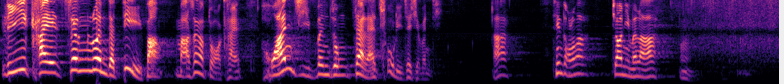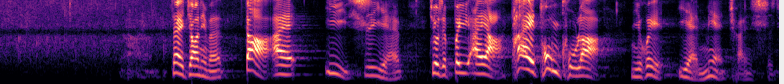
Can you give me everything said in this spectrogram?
离开争论的地方，马上要躲开，缓几分钟再来处理这些问题，啊，听懂了吗？教你们了啊，嗯，再教你们。大哀易失言，就是悲哀啊，太痛苦了，你会掩面全失的。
